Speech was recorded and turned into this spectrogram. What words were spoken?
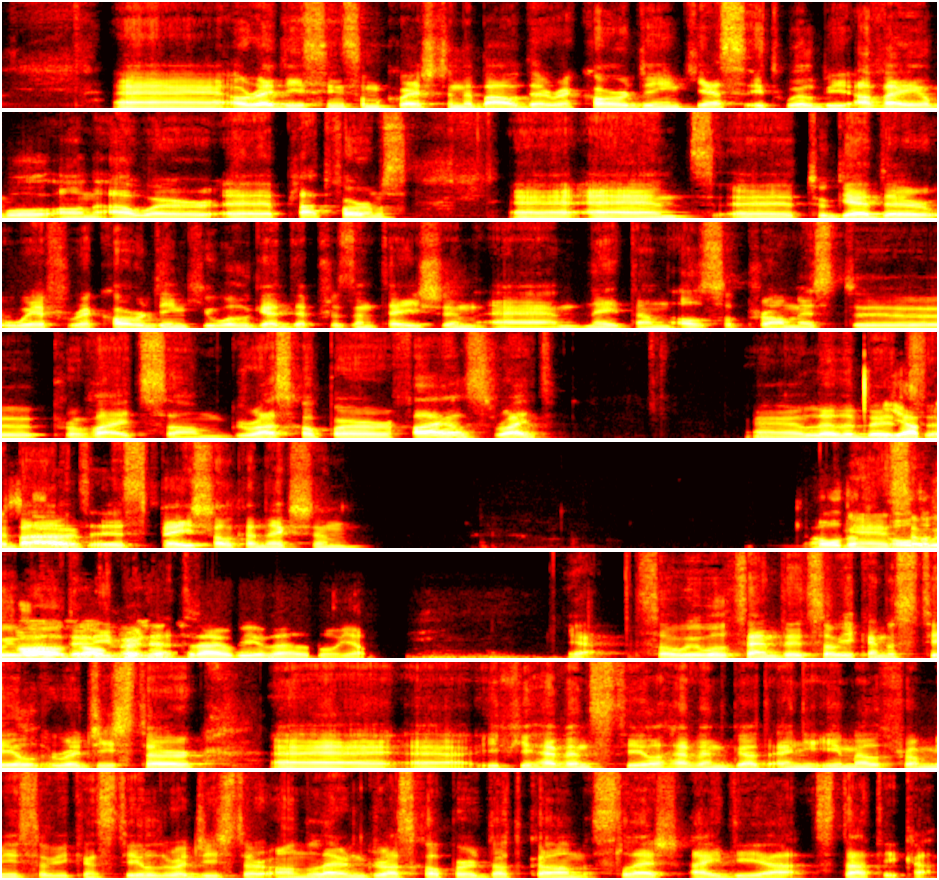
Uh, already seen some question about the recording. Yes, it will be available on our uh, platforms. Uh, and uh, together with recording, you will get the presentation. And Nathan also promised to provide some Grasshopper files, right? A little bit yep, about so spatial connection. All the, all so the files I'll present today will be available. Yep. Yeah, so we will send it. So you can still register uh, uh, if you haven't still haven't got any email from me. So you can still register on learngrasshopper.com/slash idea statica.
